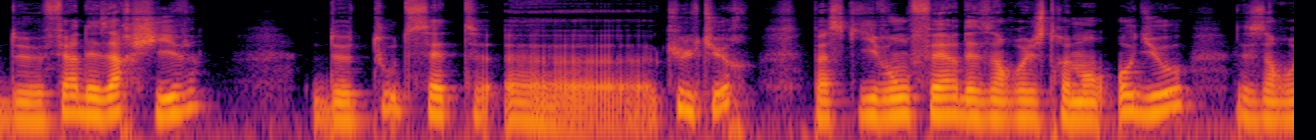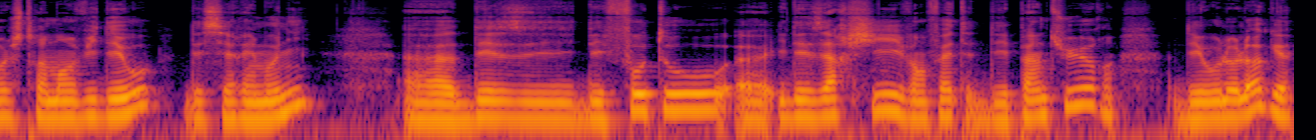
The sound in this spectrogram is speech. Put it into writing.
de faire des archives de toute cette euh, culture, parce qu'ils vont faire des enregistrements audio, des enregistrements vidéo, des cérémonies, euh, des, photos euh, et des archives, en fait, des peintures, des holologues,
